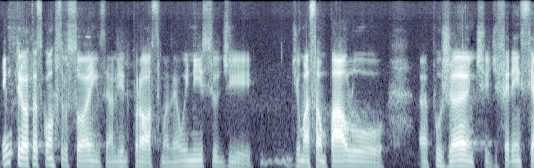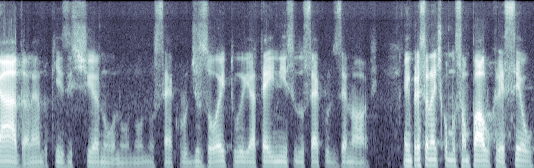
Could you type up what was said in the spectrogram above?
Entre outras construções ali próximas, é o início de, de uma São Paulo uh, pujante, diferenciada né, do que existia no, no, no século XVIII e até início do século XIX. É impressionante como São Paulo cresceu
